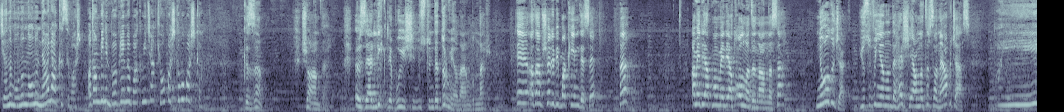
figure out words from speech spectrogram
Canım onunla onun ne alakası var? Adam benim böbreğime bakmayacak ki o başka bu başka. Kızım, şu anda özellikle bu işin üstünde durmuyorlar mı bunlar? Ee, adam şöyle bir bakayım dese, ha? Ameliyat mı ameliyat olmadığını anlasa, ne olacak? Yusuf'un yanında her şeyi anlatırsa ne yapacağız? Ay,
